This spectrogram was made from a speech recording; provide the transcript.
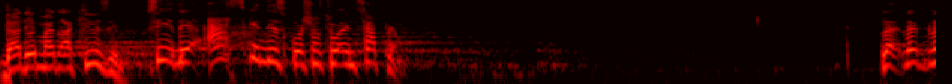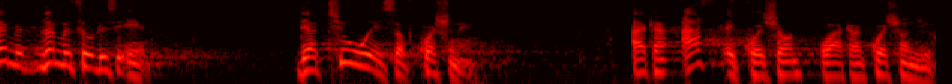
That they might accuse him. See, they're asking these questions to entrap him. Let, let, let, me, let me throw this in. There are two ways of questioning. I can ask a question or I can question you.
